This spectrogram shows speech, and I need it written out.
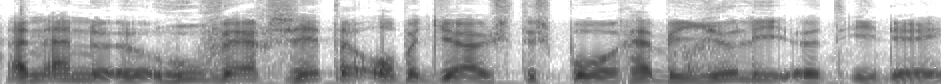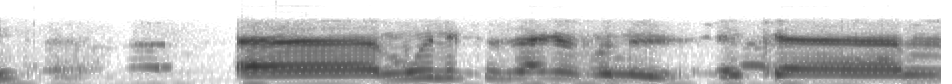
En, en uh, hoe ver zitten op het juiste spoor hebben jullie het idee? Moeilijk te zeggen voor nu. Ik, uh,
